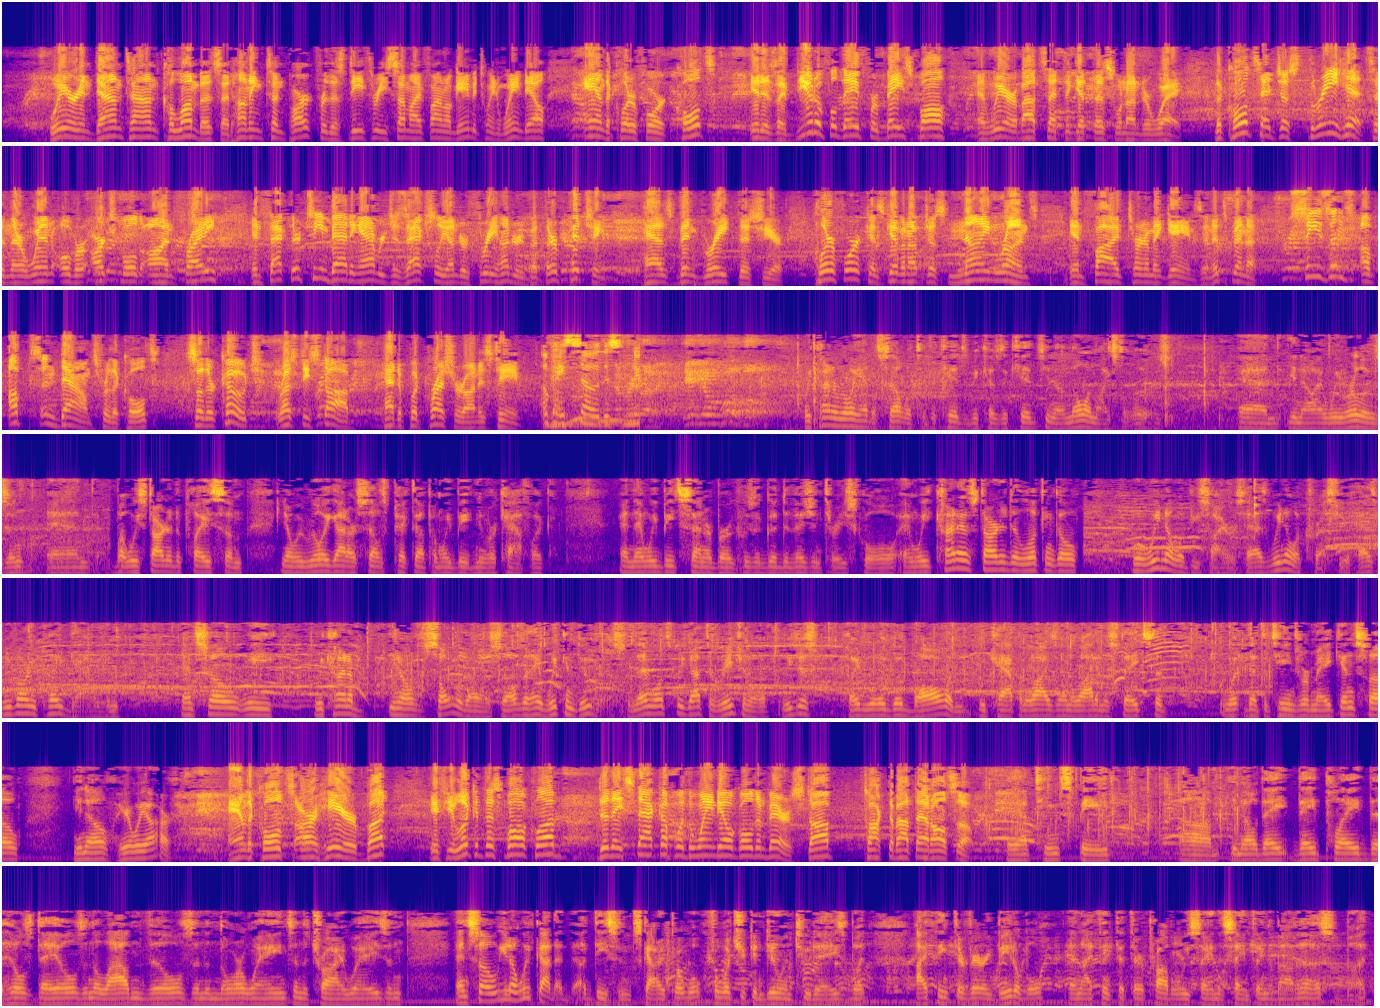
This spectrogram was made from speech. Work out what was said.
We are in downtown Columbus at Huntington Park for this D3 semifinal game between Waynedale and the Clear Fork Colts. It is a beautiful day for baseball, and we are about set to get this one underway. The Colts had just three hits in their win over Archbold on Friday. In fact, their team batting average is actually under 300, but their pitching has been great this year. Clear Fork has given up just nine runs in five tournament games, and it's been a seasons of ups and downs for the Colts. So their coach, Rusty Staub, had to put pressure on his team. Okay, so this new. We kind of really had to sell it to the kids because the kids, you know, no one likes to lose. And, you know, and we were losing and, but we started to play some, you know, we really got ourselves picked up and we beat Newark Catholic. And then we beat Centerburg, who's a good Division three school. And we kind of started to look and go, well, we know what Bucyrus has. We know what Crestview has. We've already played Galion. And so we, we kind of, you know, sold it on ourselves that, hey, we can do this. And then once we got to regional, we just played really good ball and we capitalized on a lot of mistakes that, that the teams were making. So, you know, here we are. And the Colts are here. But if you look at this ball club, do they stack up with the Waynedale Golden Bears? Staub talked about that also. They have team speed. Um, you know, they, they played the Hillsdales and the Loudonvilles and the Norways and the Triways and, And so, you know, we've got a, a decent scouting pro for what you can do in two days, but I think they're very beatable, and I think that they're probably saying the same thing about us. But,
